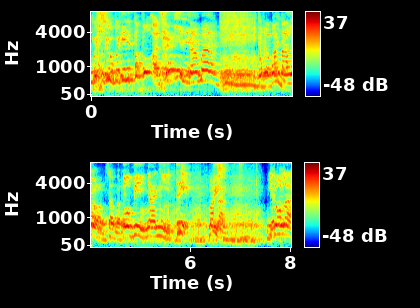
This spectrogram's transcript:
kosu begini tepukan segini. Nama. Ada banyak. tahun? Sabar. Hobi nyanyi trip makan. Idola.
